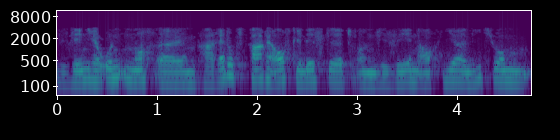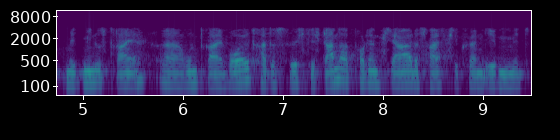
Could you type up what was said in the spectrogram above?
Sie sehen hier unten noch äh, ein paar Redoxpaare aufgelistet und Sie sehen auch hier Lithium mit minus drei, äh, rund 3 Volt hat das höchste Standardpotenzial. Das heißt, Sie können eben mit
